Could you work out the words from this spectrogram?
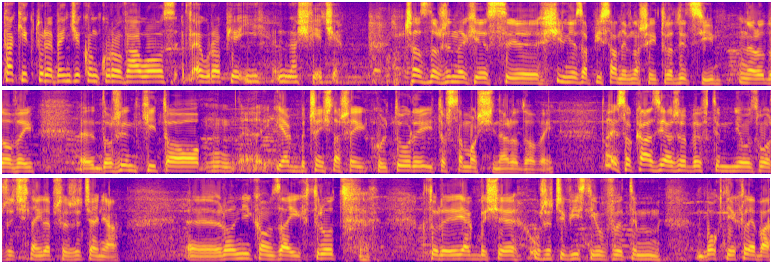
takie, które będzie konkurowało w Europie i na świecie. Czas dożynek jest e, silnie zapisany w naszej tradycji narodowej. E, Dożynki to mm, jakby część naszej kultury i tożsamości narodowej. To jest okazja, żeby w tym dniu złożyć najlepsze życzenia e, rolnikom za ich trud, który jakby się urzeczywistnił w tym boknie chleba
